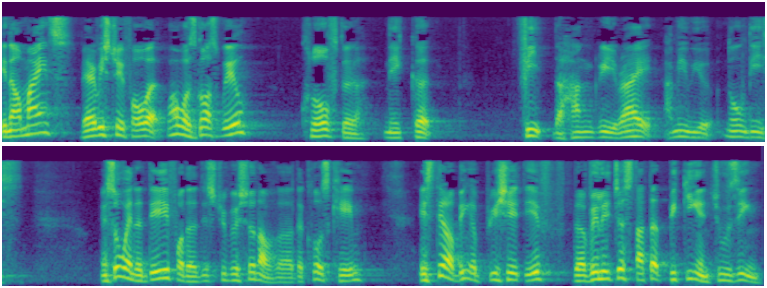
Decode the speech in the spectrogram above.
In our minds, very straightforward. What was God's will? Clothe the naked, feed the hungry, right? I mean, we know this. And so when the day for the distribution of uh, the clothes came, instead of being appreciative, the villagers started picking and choosing.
